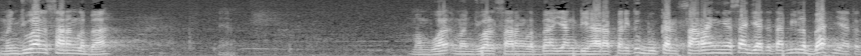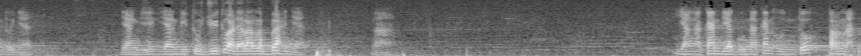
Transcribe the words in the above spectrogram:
Menjual sarang lebah ya, membuat menjual sarang lebah yang diharapkan itu bukan sarangnya saja tetapi lebahnya tentunya. Yang yang dituju itu adalah lebahnya. Nah yang akan dia gunakan untuk ternak.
